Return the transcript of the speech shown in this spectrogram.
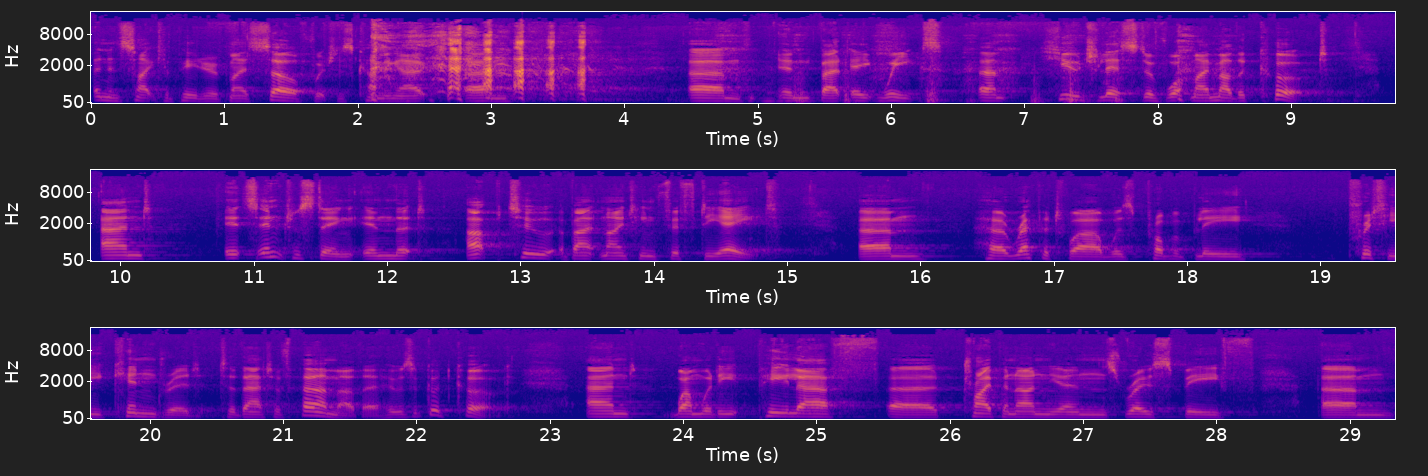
an encyclopedia of myself, which is coming out um, um in about eight weeks. Um, huge list of what my mother cooked. And it's interesting in that up to about 1958, um, her repertoire was probably pretty kindred to that of her mother, who was a good cook. And one would eat pilaf, uh, tripe and onions, roast beef, um,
